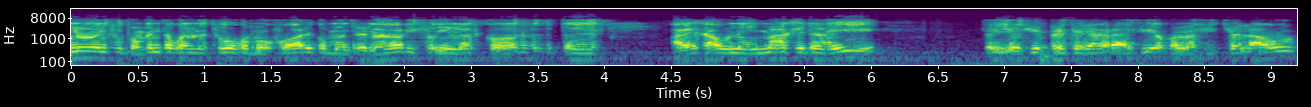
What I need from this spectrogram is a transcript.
uno en su momento cuando estuvo como jugador y como entrenador hizo bien las cosas, entonces ha dejado una imagen ahí. Entonces yo siempre estoy agradecido con los hinchas de la U,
